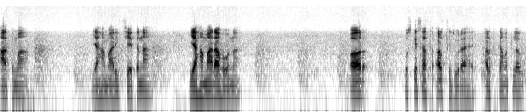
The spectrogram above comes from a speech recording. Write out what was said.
आत्मा, या हमारी चेतना, या हमारा होना। और उसके साथ अर्थ जुड़ा है। अर्थ का मतलब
